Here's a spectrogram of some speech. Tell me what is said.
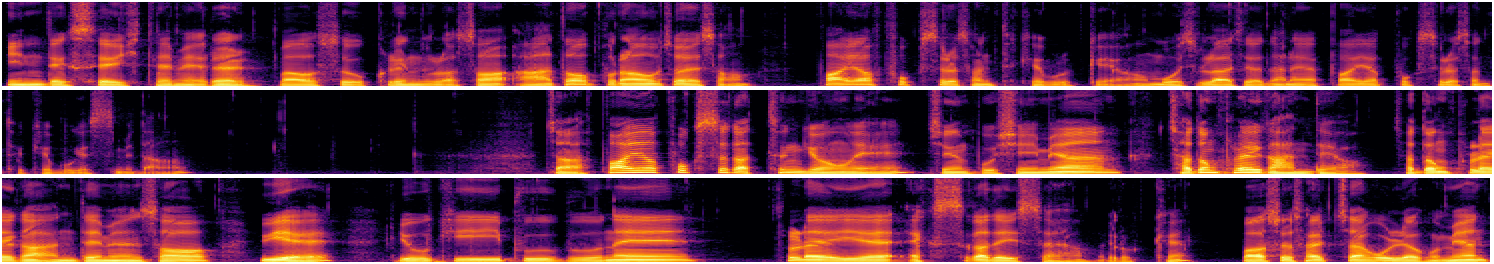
인덱스 HTML을 마우스 우클릭 눌러서 아더 브라우저에서 파이어폭스를 선택해 볼게요. 모질라 재단의 파이어폭스를 선택해 보겠습니다. 자, 파이어폭스 같은 경우에 지금 보시면 자동 플레이가 안 돼요. 자동 플레이가 안 되면서 위에 여기 부분에 플레이에 X가 돼 있어요. 이렇게 마우스를 살짝 올려보면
